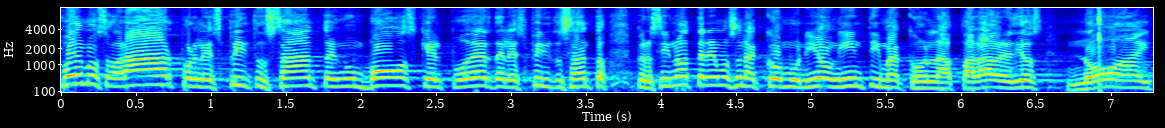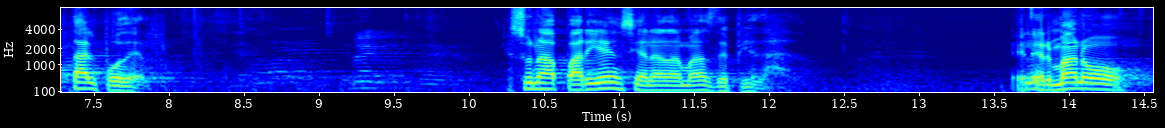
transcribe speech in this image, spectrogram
podemos orar por el Espíritu Santo en un bosque, el poder del Espíritu Santo, pero si no tenemos una comunión íntima con la palabra de Dios, no hay tal poder. Es una apariencia nada más de piedad. El hermano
